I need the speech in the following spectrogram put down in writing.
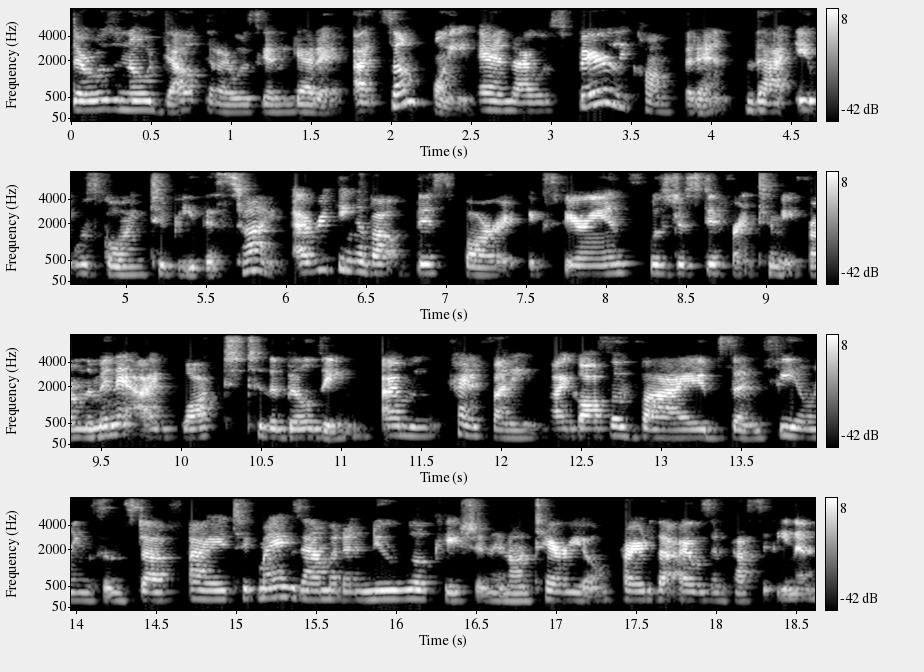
There was no doubt that I was going to get it at some point, and I was fairly confident that it was going to be this time. Everything about this bar experience was just different to me. From the minute I walked to the building, I'm kind of funny. I go off of vibes and feelings and stuff. I took my exam at a new location in Ontario. Prior to that, I was in Pasadena.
